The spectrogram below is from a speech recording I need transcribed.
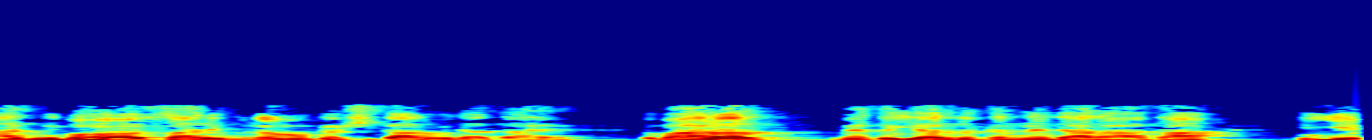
آدمی بہت سارے گناہوں کا شکار ہو جاتا ہے۔ تو بہرحال میں تو یہ عرض کرنے جا رہا تھا کہ یہ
